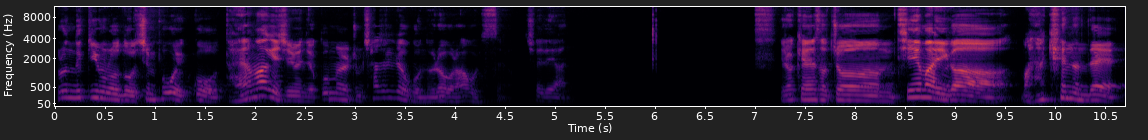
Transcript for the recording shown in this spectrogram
그런 느낌으로도 지금 보고 있고 다양하게 지금 이제 꿈을 좀 찾으려고 노력을 하고 있어요. 최대한. 이렇게 해서 좀 TMI가 많았긴 했는데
